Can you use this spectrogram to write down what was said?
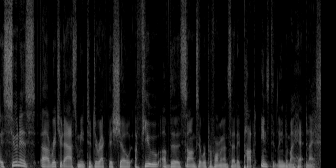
as soon as uh, Richard asked me to direct this show, a few of the songs that we're performing on Sunday popped instantly into my head. Nice.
